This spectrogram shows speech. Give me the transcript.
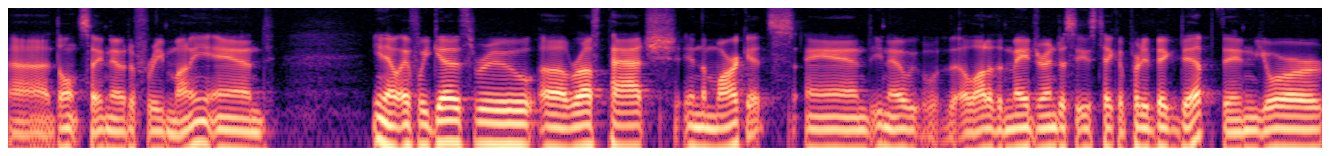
Uh, don't say no to free money, and you know, if we go through a rough patch in the markets, and you know, a lot of the major indices take a pretty big dip, then you're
